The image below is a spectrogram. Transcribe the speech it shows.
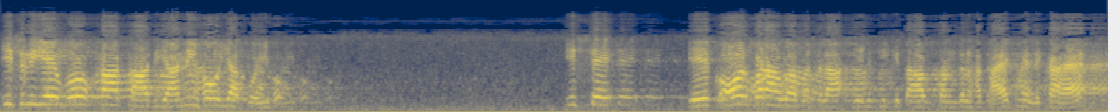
اس لیے وہ خا قادیانی ہو یا کوئی ہو۔ اس سے ایک اور بڑا ہوا مسئلہ، ان کی کتاب کنزل حقائق میں لکھا ہے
